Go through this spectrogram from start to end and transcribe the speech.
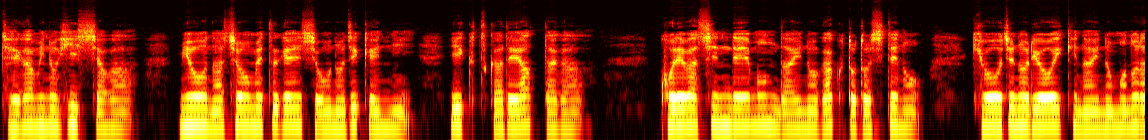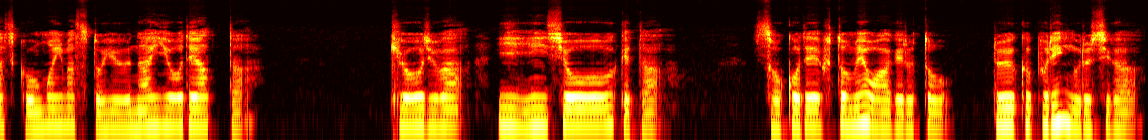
手紙の筆者は妙な消滅現象の事件にいくつかであったが、これは心霊問題の学徒としての教授の領域内のものらしく思いますという内容であった。教授はいい印象を受けた。そこでふと目を上げると、ルーク・プリングル氏が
